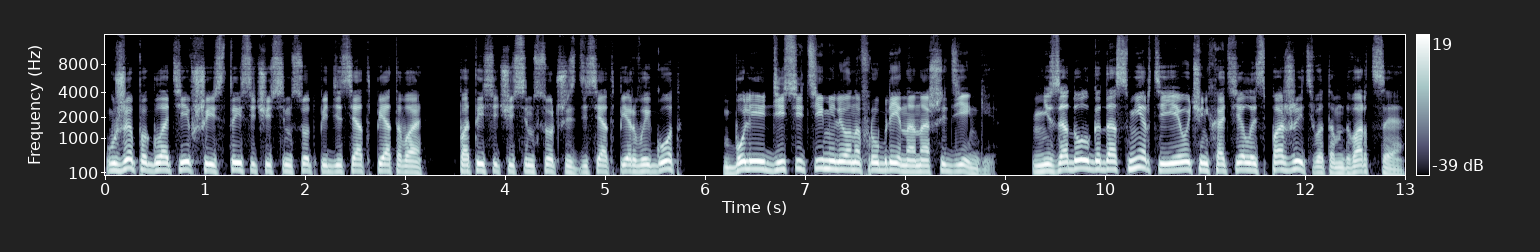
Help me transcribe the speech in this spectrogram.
уже поглотивший с 1755 по 1761 год более 10 миллионов рублей на наши деньги. Незадолго до смерти ей очень хотелось пожить в этом дворце.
